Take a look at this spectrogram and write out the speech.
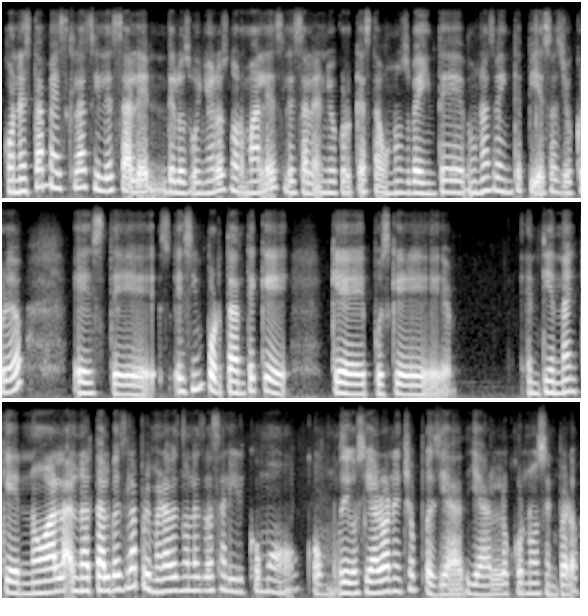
Con esta mezcla sí le salen, de los buñuelos normales, le salen yo creo que hasta unos 20, unas 20 piezas yo creo. Este, es importante que, que pues que entiendan que no, a la, tal vez la primera vez no les va a salir como, como, digo, si ya lo han hecho, pues ya, ya lo conocen, pero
